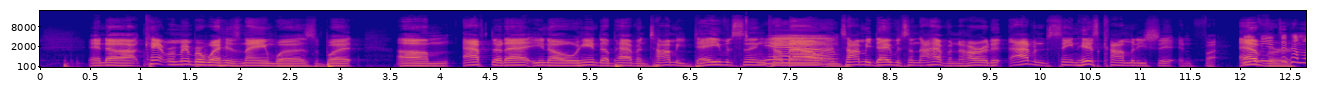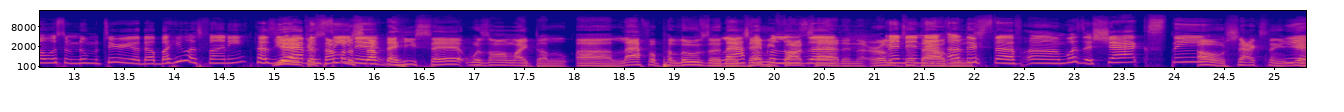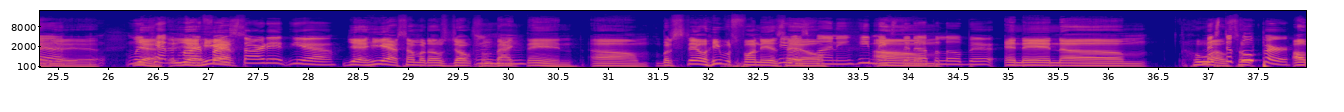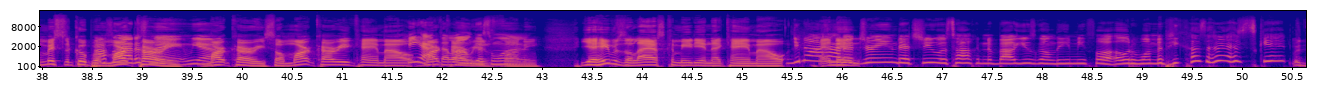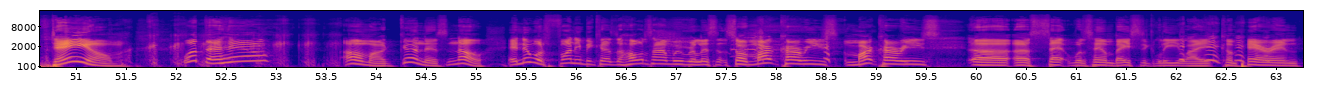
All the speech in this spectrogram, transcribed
And uh, I can't remember what his name was, but um, after that, you know, he ended up having Tommy Davidson come out, and Tommy Davidson, I haven't heard it. I haven't seen his comedy shit in He forever. needs to come up with some new material though, but he was funny because you yeah, because some seen of the it. stuff that he said was on like the uh, Laffapalooza that Jamie Foxx had in the early and 2000s. then that other stuff, um, was it Shaq's thing? oh, Shaq's thing. Yeah, Yeah. yeah, yeah. when yeah, Kevin yeah, Hart he first has- started, yeah, Yeah, he had some of those jokes from back Mhm. then. Um, but still, he was funny as he hell. was funny. He mixed it up Um, a little bit. And then um, who Mr. else? Who- Cooper, Oh, Mr. Cooper, Mark Curry. yeah. Mark Curry. So Mark Curry came out. He had Mark the Curry longest one. funny. Yeah, he was the last comedian that came out. you know, I and had a dream that you was talking about. You was gonna leave me for an older woman because of that skit. Damn. What the hell? Oh my goodness. No. And it was funny because the whole time we were listening so Mark Curry's Mark Curry's uh, uh set was him basically like comparing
